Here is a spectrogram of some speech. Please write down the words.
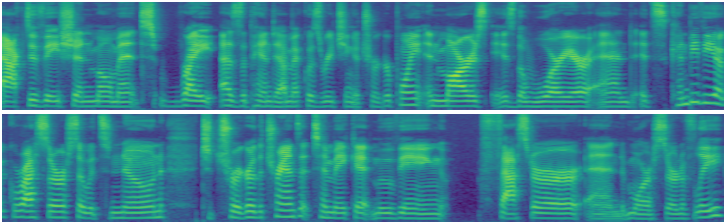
activation moment right as the pandemic was reaching a trigger point and Mars is the warrior and it's can be the aggressor so it's known to trigger the transit to make it moving faster and more assertively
